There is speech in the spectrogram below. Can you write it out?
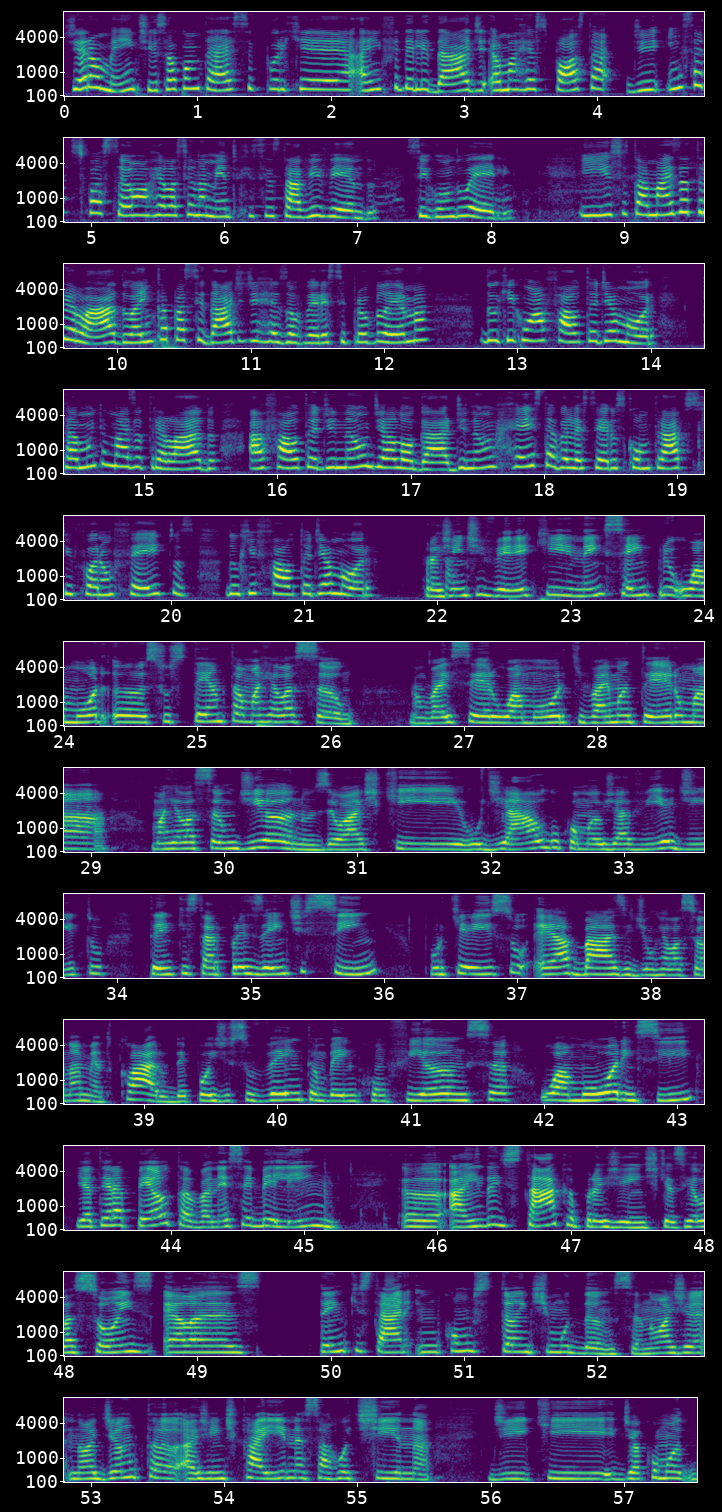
Geralmente isso acontece porque a infidelidade é uma resposta de insatisfação ao relacionamento que se está vivendo, segundo ele. E isso está mais atrelado à incapacidade de resolver esse problema do que com a falta de amor. Está muito mais atrelado à falta de não dialogar, de não restabelecer os contratos que foram feitos, do que falta de amor. Pra gente ver que nem sempre o amor uh, sustenta uma relação. Não vai ser o amor que vai manter uma uma relação de anos. Eu acho que o diálogo, como eu já havia dito, tem que estar presente sim, porque isso é a base de um relacionamento. Claro, depois disso vem também confiança, o amor em si. E a terapeuta Vanessa Belin uh, ainda destaca pra gente que as relações, elas têm que estar em constante mudança. Não, não adianta a gente cair nessa rotina de que de,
